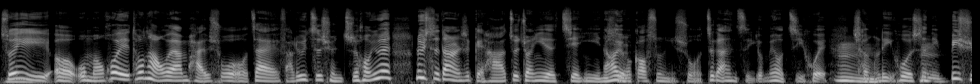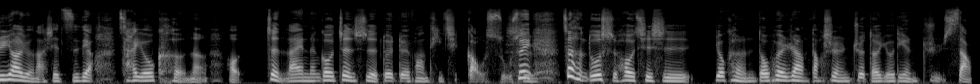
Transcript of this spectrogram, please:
所以呃我们会通常会安排说。在法律咨询之后，因为律师当然是给他最专业的建议，然后也会告诉你说这个案子有没有机会成立，或者是你必须要有哪些资料才有可能哦正来能够正式的对对方提起告诉。所以这很多时候其实有可能都会让当事人觉得有点沮丧，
